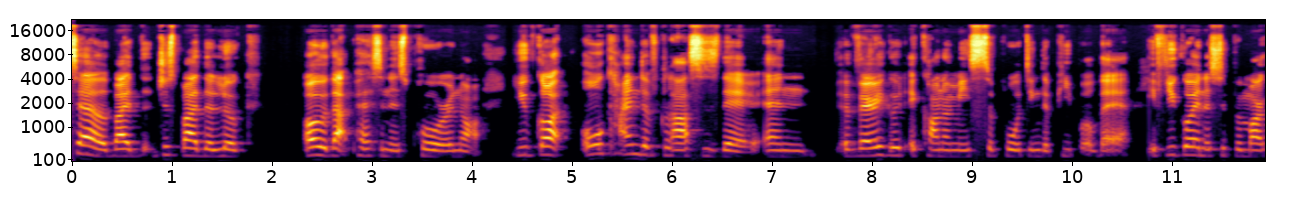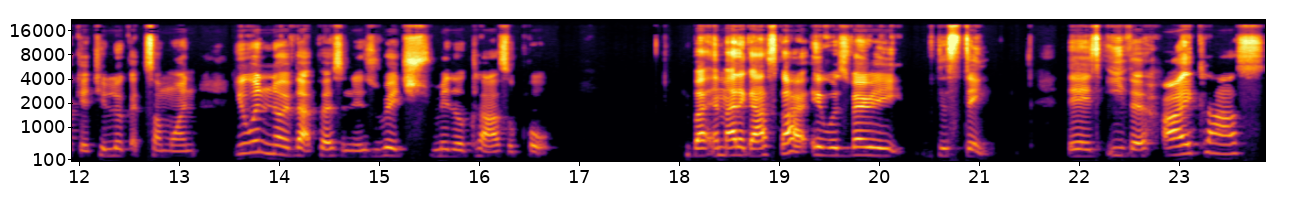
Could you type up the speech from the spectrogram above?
tell by the, just by the look oh that person is poor or not you've got all kind of classes there and a very good economy supporting the people there if you go in a supermarket you look at someone you wouldn't know if that person is rich middle class or poor but in Madagascar, it was very distinct. There's either high class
